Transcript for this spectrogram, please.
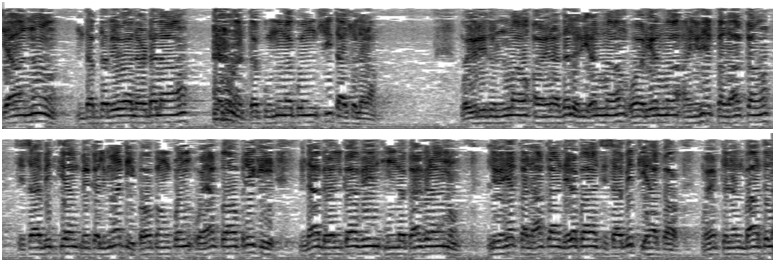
چان دبدبی والا ڈلا تکون لکم سی تاسو لرا. ويريد الله أن لري الله واري الله أن يحق الحق ثابت کیا بے کلماتی پوکم پن ویقتا اپریکی دا برل کافرین من دا کافرانو لیحق الحق دیر پا ثابت کی حقا ویبتل الباطل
